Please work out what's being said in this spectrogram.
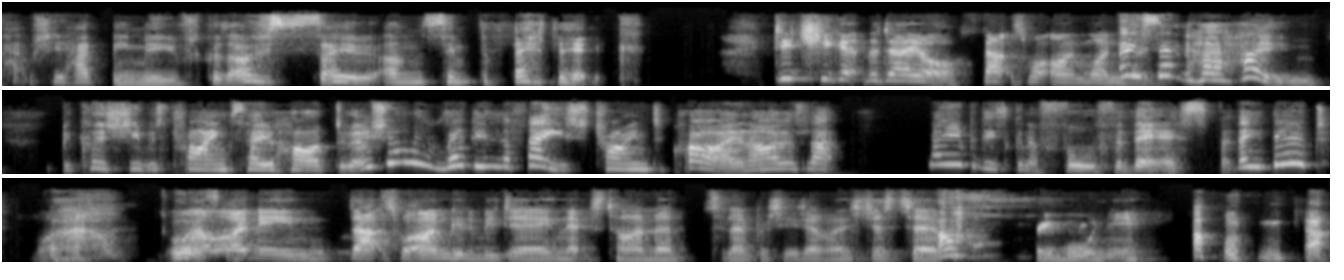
perhaps she had me moved because I was so unsympathetic. Did she get the day off? That's what I'm wondering. They sent her home because she was trying so hard to go. She was all red in the face trying to cry. And I was like, nobody's going to fall for this. But they did. Wow. well, I mean, that's what I'm going to be doing next time a celebrity dies, just to oh. pre warn you. Oh, no.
